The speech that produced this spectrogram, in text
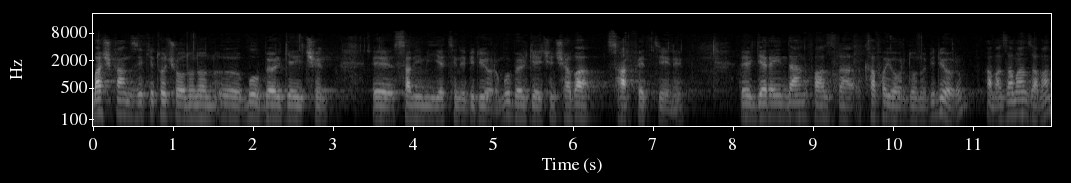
Başkan Zeki Toçoğlu'nun bu bölge için e, samimiyetini biliyorum. Bu bölge için çaba sarf ettiğini, e, gereğinden fazla kafa yorduğunu biliyorum. Ama zaman zaman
